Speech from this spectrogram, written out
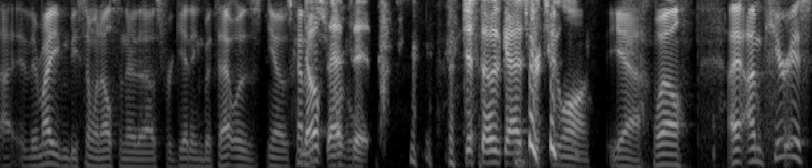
I, there might even be someone else in there that I was forgetting, but that was, you know, it was kind nope, of struggle. that's it. Just those guys for too long. Yeah. Well, I, I'm curious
